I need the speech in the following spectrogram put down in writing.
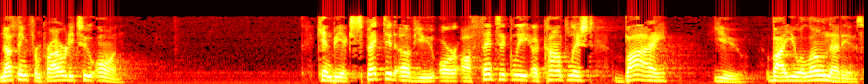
nothing from priority two on can be expected of you or authentically accomplished by you. By you alone, that is.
